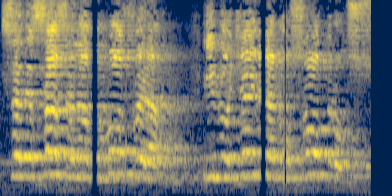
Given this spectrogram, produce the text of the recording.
se deshace la atmósfera y nos llega a nosotros.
